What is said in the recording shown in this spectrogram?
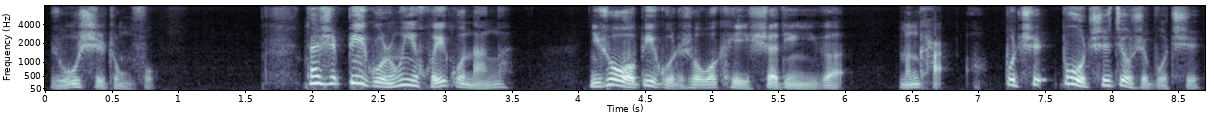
如释重负。但是辟谷容易回谷难啊！你说我辟谷的时候，我可以设定一个门槛啊，不吃，不吃就是不吃，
